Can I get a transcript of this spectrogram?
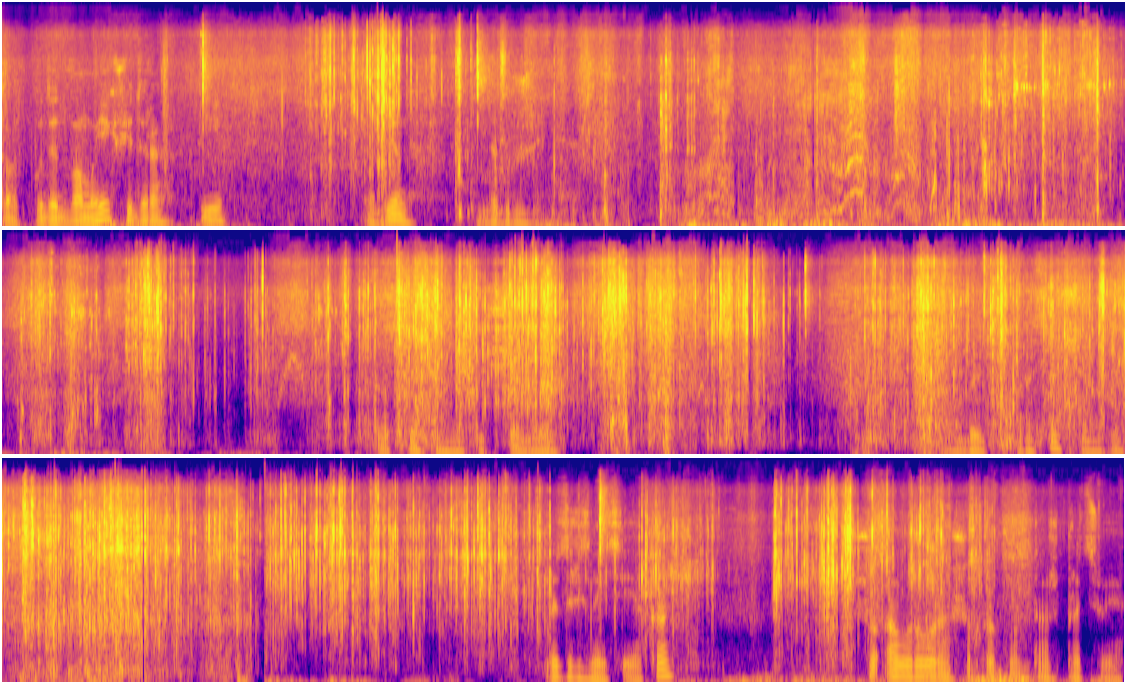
Так, буде два моїх фідера і один для дружини. Так, що в тут без різниці яка. Що Аврора, що профмонтаж працює.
